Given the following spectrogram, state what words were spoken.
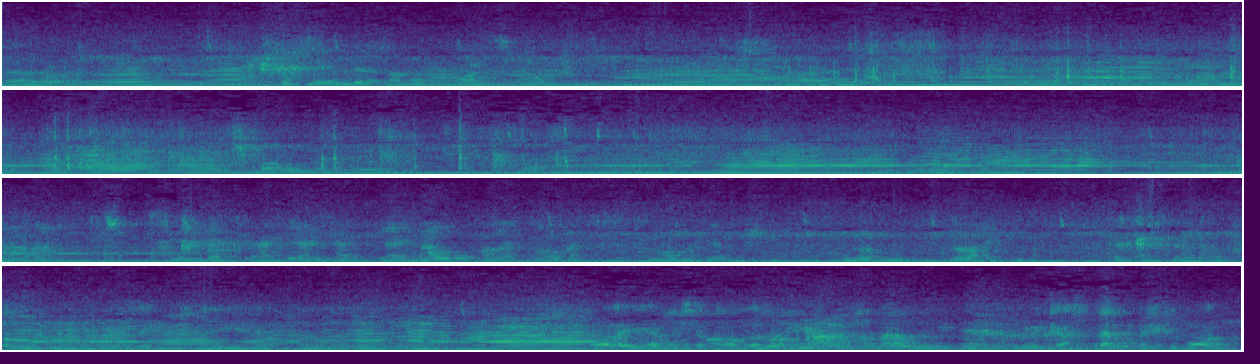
the, take this on one spoon. Jak, jak, ولا هي مش كان مش كبون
